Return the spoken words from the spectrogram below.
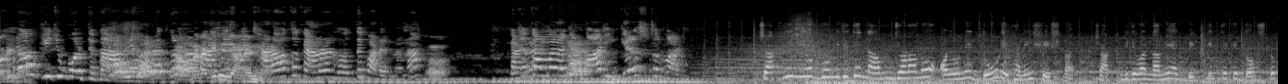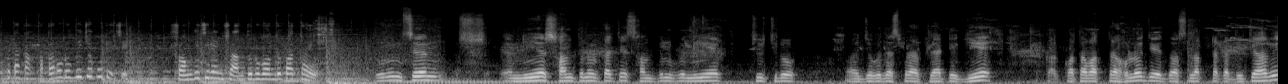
আমরাও কিছু বলতে পারি আপনি হঠাৎ করে আপনারা কিছু জানেন না। ছাড়াও তো ক্যামেরা ধরতে পারেন না না? এটা তো আমার একটা বাড়ি গেরস্ত বাড়ি। চাকরি নিয়োগ দুর্নীতিতে নাম জড়ানো অয়নের দৌড় এখানেই শেষ নয়। চাকরি দেওয়ার নামে এক ব্যক্তির থেকে দশ লক্ষ টাকা হাতানোর অভিযোগ উঠেছে। সঙ্গে ছিলেন শান্তনু বন্দ্যোপাধ্যায় তরুণ সেন নিয়ে শান্তনুর কাছে, শান্তনুকে নিয়ে চুচড়ো যোগদাসপাড়ার ফ্ল্যাটে গিয়ে কথাবার্তা হলো যে দশ লাখ টাকা দিতে হবে,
